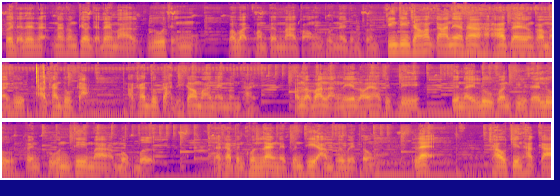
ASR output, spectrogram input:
เพื่อจะได้นักท่องเที่ยวจะได้มารู้ถึงประวัติความเป็นมาของคนในชุมชน จริง ๆ ชาวฮักกาเนี่ยถ้าหาแปลความหมายคืออาคารตุกะ อาคารตุกะที่เข้ามาในเมืองไทยสำหรับบ้านหลังนี้ 150 ปี คือในลู่คอนกีไซลู่เป็นคุณที่มาบกเบิก นะครับเป็นคนแรกในพื้นที่อำเภอเบตง และชาวจีนฮักกา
